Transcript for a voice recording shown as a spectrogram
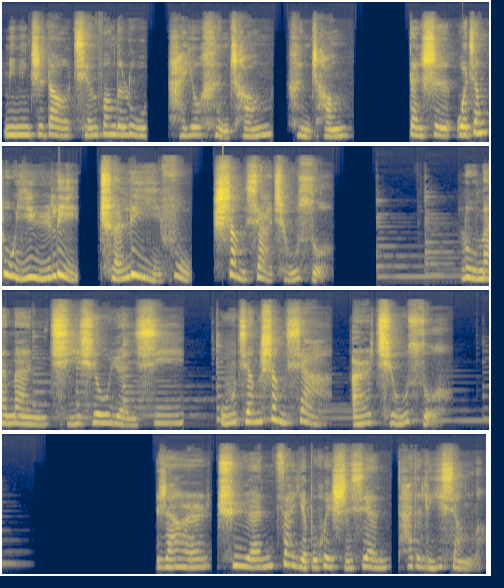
明明知道前方的路还有很长很长，但是我将不遗余力，全力以赴，上下求索。路漫漫其修远兮，吾将上下而求索。然而，屈原再也不会实现他的理想了。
